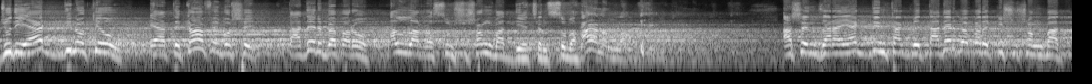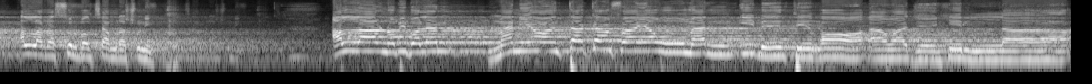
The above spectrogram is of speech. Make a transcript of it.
যদি একদিনও কেউ এতে কাফে বসে তাদের ব্যাপারও আল্লাহর রাসুল সুসংবাদ দিয়েছেন সুবহান আল্লাহ আসেন যারা একদিন থাকবে তাদের ব্যাপারে কি সুসংবাদ আল্লাহ রাসুল বলছে আমরা শুনি আল্লাহর নবী বলেন من اعتكف يوما ابتغاء وجه الله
